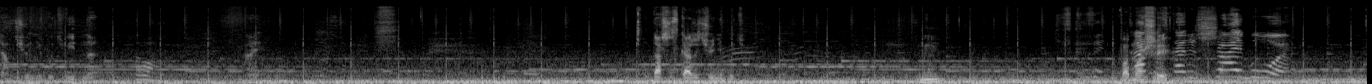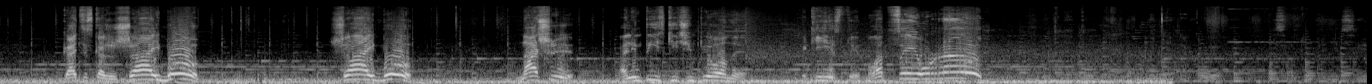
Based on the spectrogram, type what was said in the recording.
Там что-нибудь видно. Ай. Даша, скажи что-нибудь. Помаши. Катя, скажи шайбу. Катя, скажи шайбу! Шайбу! Наши олимпийские чемпионы, хоккеисты, молодцы, ура! Красоту принесли.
